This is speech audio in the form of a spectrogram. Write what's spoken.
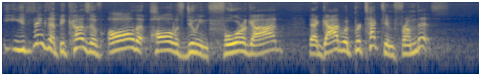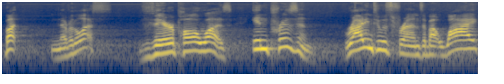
You'd think that because of all that Paul was doing for God, that God would protect him from this. Nevertheless, there Paul was in prison, writing to his friends about why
